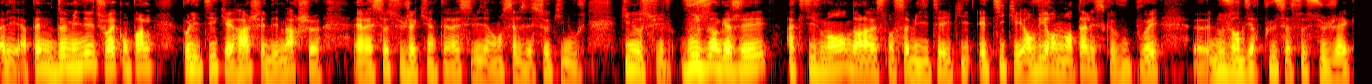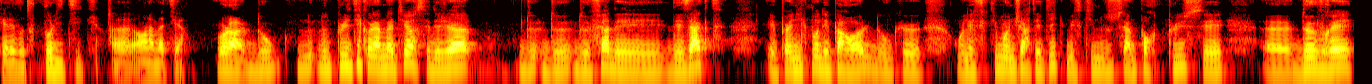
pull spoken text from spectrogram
allez, à peine deux minutes. Je voudrais qu'on parle politique, RH et démarche RSE, sujet qui intéresse évidemment celles et ceux qui nous, qui nous suivent. Vous vous engagez activement dans la responsabilité éthique et environnementale. Est-ce que vous pouvez euh, nous en dire plus à ce sujet? Quelle est votre politique euh, en la matière? Voilà, donc notre politique en la matière, c'est déjà de, faire des, actes et pas uniquement des paroles. Donc euh, on a effectivement une charte éthique, mais ce qui nous importe plus, c'est d'œuvrer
